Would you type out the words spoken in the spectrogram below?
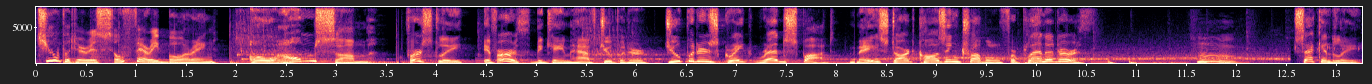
Jupiter is so very boring. Oh, AumSum. Firstly, if Earth became half Jupiter, Jupiter's great red spot may start causing trouble for planet Earth. Secondly,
